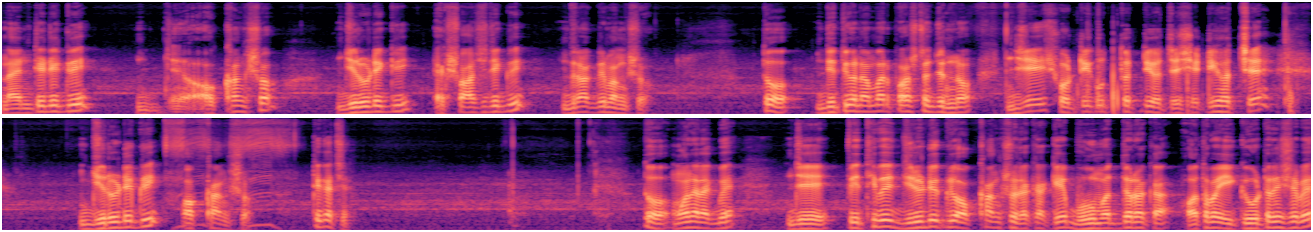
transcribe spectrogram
নাইনটি ডিগ্রি অক্ষাংশ জিরো ডিগ্রি, একশো আশি ডিগ্রি, দ্রাঘিমাংশ। তো দ্বিতীয় নাম্বার প্রশ্নের জন্য যে সঠিক উত্তরটি হচ্ছে সেটি হচ্ছে জিরো ডিগ্রি অক্ষাংশ। ঠিক আছে? তো মনে রাখবে যে পৃথিবীর জিরো ডিগ্রি অক্ষাংশ রেখাকে ভূমধ্য রেখা অথবা ইকুয়েটর হিসেবে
